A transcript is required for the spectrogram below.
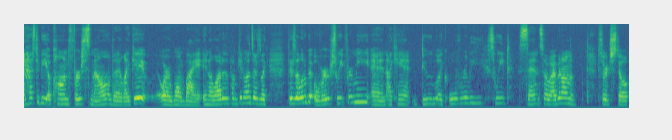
it has to be upon first smell that I like it or I won't buy it. And a lot of the pumpkin ones, there's like, there's a little bit over sweet for me and I can't do like overly sweet scent. So I've been on the search still.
